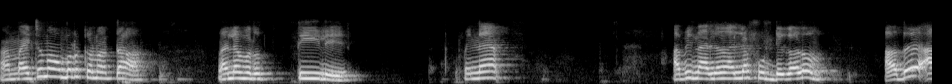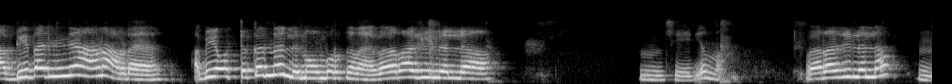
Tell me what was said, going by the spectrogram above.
നന്നായിട്ട് നോമ്പ് നല്ല വൃത്തിയിൽ. പിന്നെ അബി നല്ല നല്ല ഫുഡുകളും. അത് അബി തന്നെയാണ് അവിടെ. അബി ഒറ്റയ്ക്ക് തന്നെയല്ലേ നോമ്പ് തുറക്കണേ? വേറെ ആരും ഇല്ലല്ലോ. ഉം ശരി എന്നാ. വേറെ ആരും ഇല്ലല്ലോ? ഉം.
